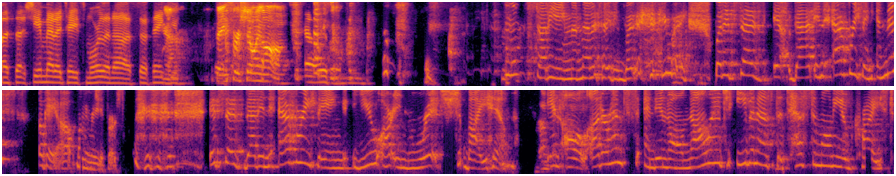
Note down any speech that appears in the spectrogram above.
us that she meditates more than us. So thank yeah. you. Thanks for showing off. more studying than meditating, but anyway, but it says that in everything, in this, okay, uh, let me read it first. it says that in everything you are enriched by him okay. in all utterance and in all knowledge, even as the testimony of Christ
